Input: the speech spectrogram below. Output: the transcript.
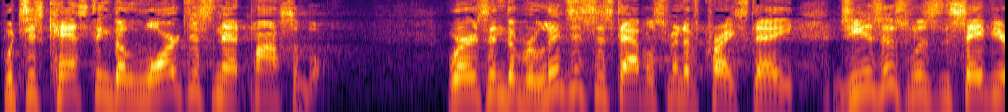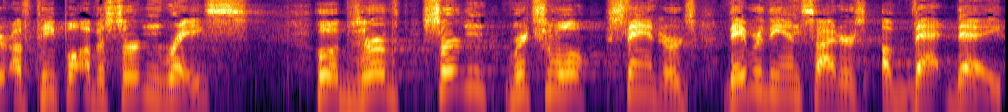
which is casting the largest net possible. Whereas in the religious establishment of Christ's day, Jesus was the savior of people of a certain race who observed certain ritual standards. They were the insiders of that day,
